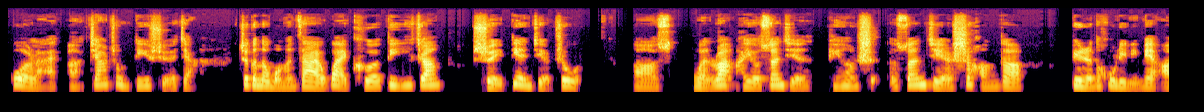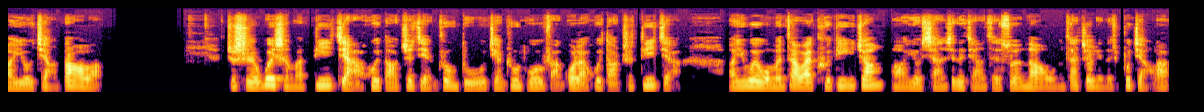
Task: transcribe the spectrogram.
过来啊加重低血钾。这个呢，我们在外科第一章水电解质啊紊乱还有酸碱平衡失酸碱失衡的病人的护理里面啊有讲到了，就是为什么低钾会导致碱中毒，碱中毒反过来会导致低钾啊？因为我们在外科第一章啊有详细的讲解，所以呢我们在这里呢就不讲了。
